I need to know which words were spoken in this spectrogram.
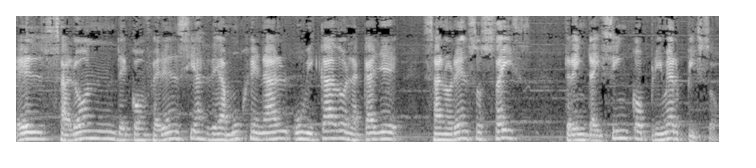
el Salón de Conferencias de Amugenal ubicado en la calle San Lorenzo 635, primer piso.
